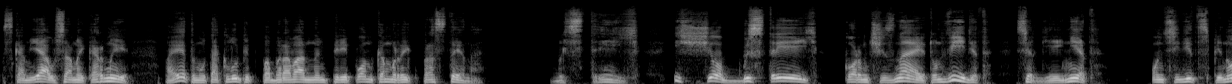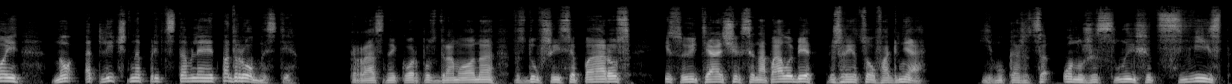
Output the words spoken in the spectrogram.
Скамья у самой кормы, поэтому так лупит по барабанным перепонкам рык простена. Быстрей! Еще быстрей! Кормчий знает, он видит. Сергей нет. Он сидит спиной, но отлично представляет подробности. Красный корпус Драмона, вздувшийся парус и суетящихся на палубе жрецов огня. Ему кажется, он уже слышит свист,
